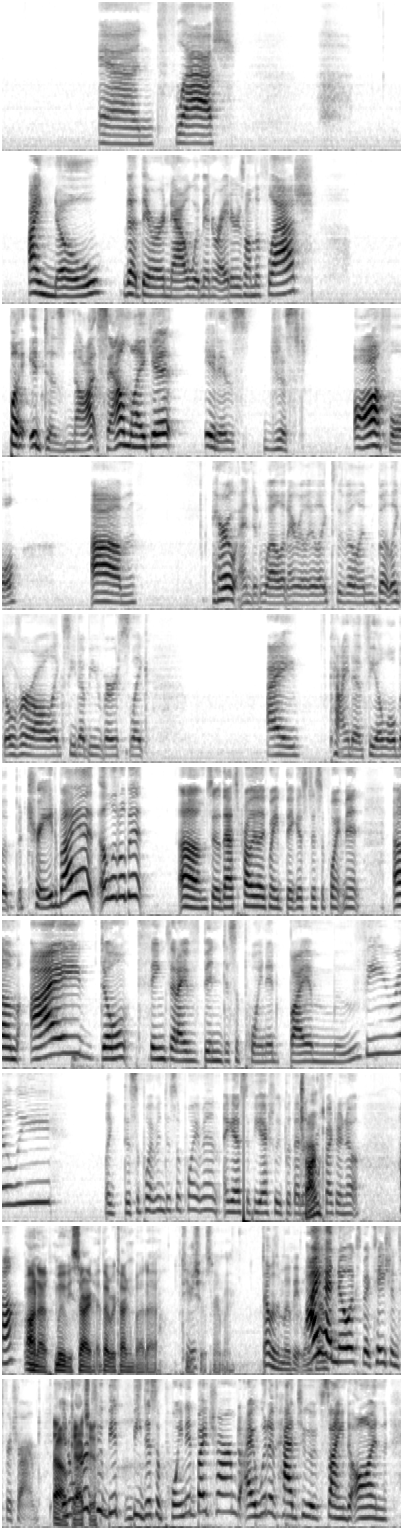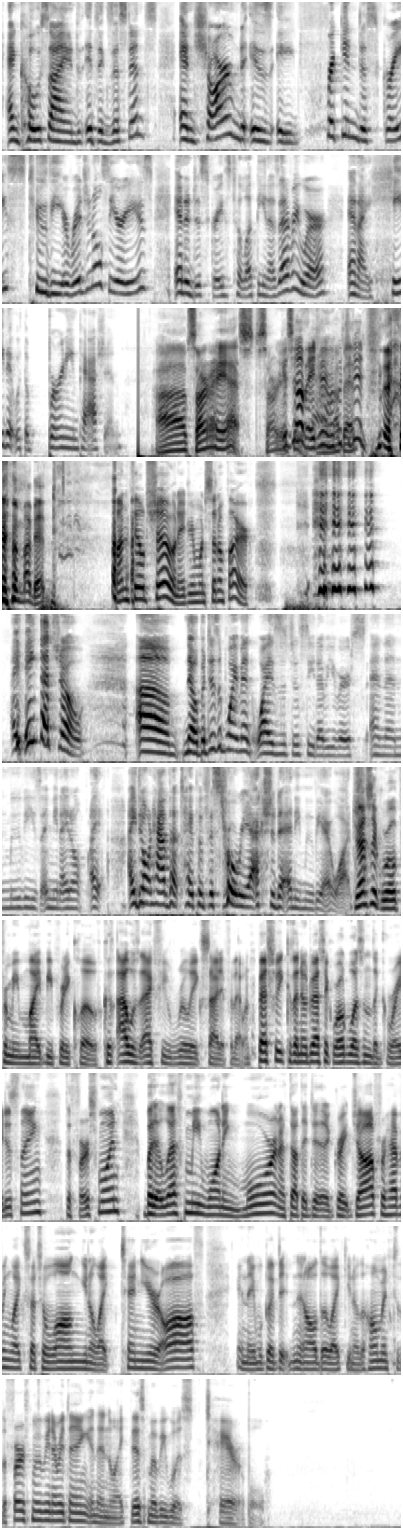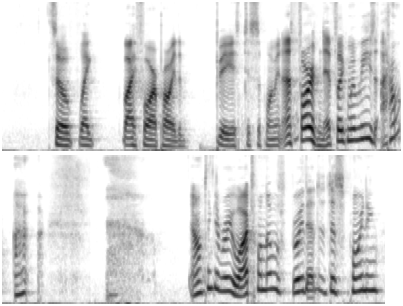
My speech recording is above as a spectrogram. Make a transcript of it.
and Flash. I know that there are now women writers on the Flash, but it does not sound like it. It is just awful. Um Arrow ended well and I really liked the villain, but like overall like CW verse like I kind of feel a little bit betrayed by it a little bit. Um so that's probably like my biggest disappointment. Um I don't think that I've been disappointed by a movie really. Like disappointment disappointment. I guess if you actually put that in Charmed? perspective, no. Huh? oh no, movie. Sorry, I thought we were talking about uh, TV Okay. shows. Never mind. That was a movie. At one I time. had no expectations for Charmed. Oh, In order to be, be disappointed by Charmed, I would have had to have signed on and co-signed its existence. And Charmed is a freaking disgrace to the original series and a disgrace to Latinas everywhere. And I hate it with a burning passion. Uh, sorry I asked. Sorry. Good said job. Adrian. Uh, Look my what you bad. my bad. fun-filled show, and Adrian wants set on fire. I hate that show. Um, no, but disappointment wise is just CW verse, and then movies. I mean, I don't, I, I don't have that type of visceral reaction to any movie I watch. Jurassic World for me might be pretty close because I was actually really excited for that one, especially because I know Jurassic World wasn't the greatest thing, the first one, but it left me wanting more, and I thought they did a great job for having like such a long, you know, like ten year off, and they looked like they and all the like you know the homage to the first movie and everything, and then like this movie was terrible. So like by far probably the biggest disappointment. As far as Netflix movies, I don't. I, I don't think I really watched one that was really that disappointing.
